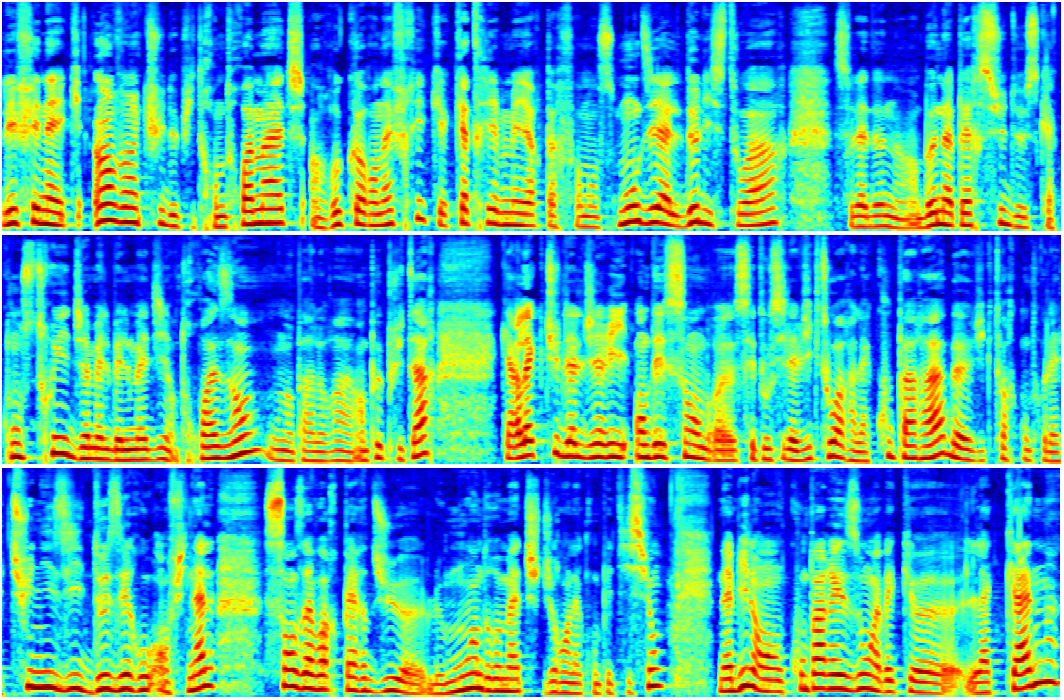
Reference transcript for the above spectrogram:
Les Fennecs invaincus depuis 33 matchs, un record en Afrique, quatrième meilleure performance mondiale de l'histoire. Cela donne un bon aperçu de ce qu'a construit Jamel Belmadi en trois ans. On en parlera un peu plus tard. Car l'actu de l'Algérie en décembre, c'est aussi la victoire à la Coupe arabe, victoire contre la Tunisie 2-0 en finale, sans avoir perdu euh, le moindre match durant la compétition. Nabil, en comparaison avec euh, la Cannes.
